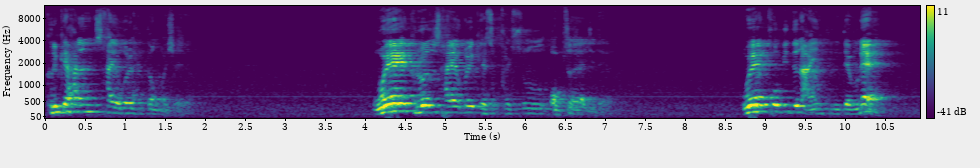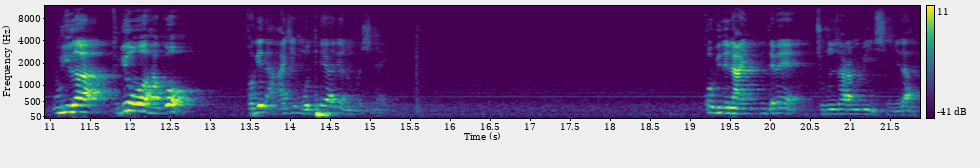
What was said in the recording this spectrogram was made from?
그렇게 하는 사역을 했던 것이에요. 왜 그런 사역을 계속할 수 없어야지 돼요? 왜 COVID 19 때문에 우리가 두려워하고 거기에 나가지 못해야 되는 것이냐? COVID 19 때문에 죽은 사람도 있습니다.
